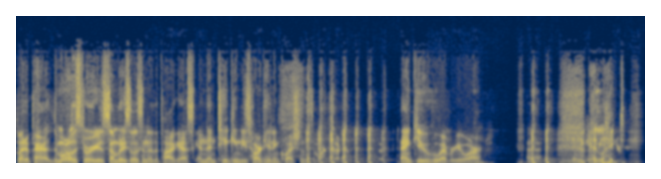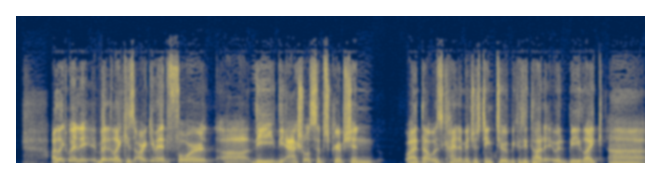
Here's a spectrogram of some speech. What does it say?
but apparently the moral of the story is somebody's listening to the podcast and then taking these hard hitting questions to Mark Zuckerberg. Thank you, whoever you are. Uh, I liked I liked when, but like his argument for uh, the the actual subscription, I thought was kind of interesting too because he thought it would be like uh,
